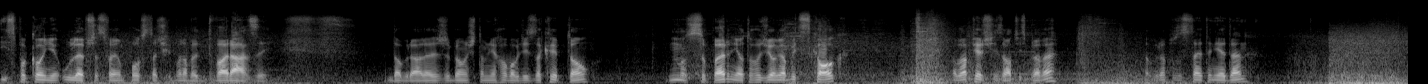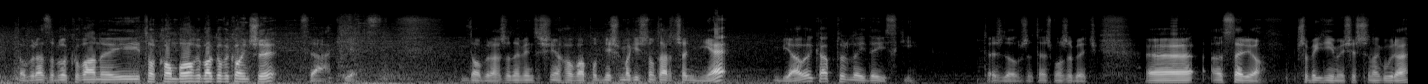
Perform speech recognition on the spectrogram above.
I spokojnie ulepszę swoją postać chyba nawet dwa razy. Dobra, ale żeby on się tam nie chował gdzieś za kryptą. No super, nie o to chodziło, miał być skok. Dobra, pierwszy załatwi sprawę. Dobra, pozostaje ten jeden. Dobra, zablokowany i to combo chyba go wykończy. Tak, jest. Dobra, żaden więcej się nie chowa. Podnieśmy magiczną tarczę. Nie! Biały kaptur lejdyjski. Też dobrze, też może być. Eee, ale serio, przebiegnijmy się jeszcze na górę.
